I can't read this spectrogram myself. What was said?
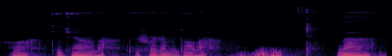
好了，就这样吧，就说这么多吧，晚安。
